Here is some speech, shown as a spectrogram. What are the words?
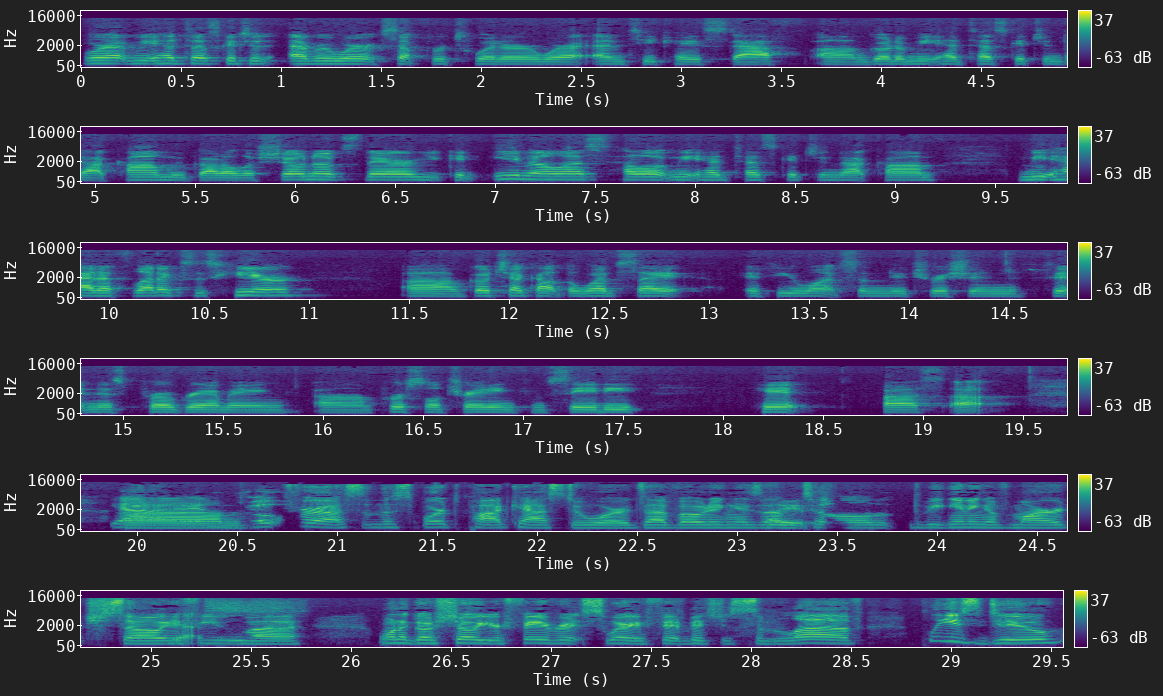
we're at Meathead Test Kitchen everywhere except for Twitter. We're at MTK staff. Um, go to meatheadtestkitchen.com. We've got all the show notes there. You can email us, hello at meatheadtestkitchen.com. Meathead Athletics is here. Uh, go check out the website if you want some nutrition, fitness programming, um, personal training from Sadie. Hit us up. Yeah, Um, and vote for us in the Sports Podcast Awards. That voting is Please. up till the beginning of March. So if Yes. you uh, want to go show your favorite sweary fit bitches some love, please do.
